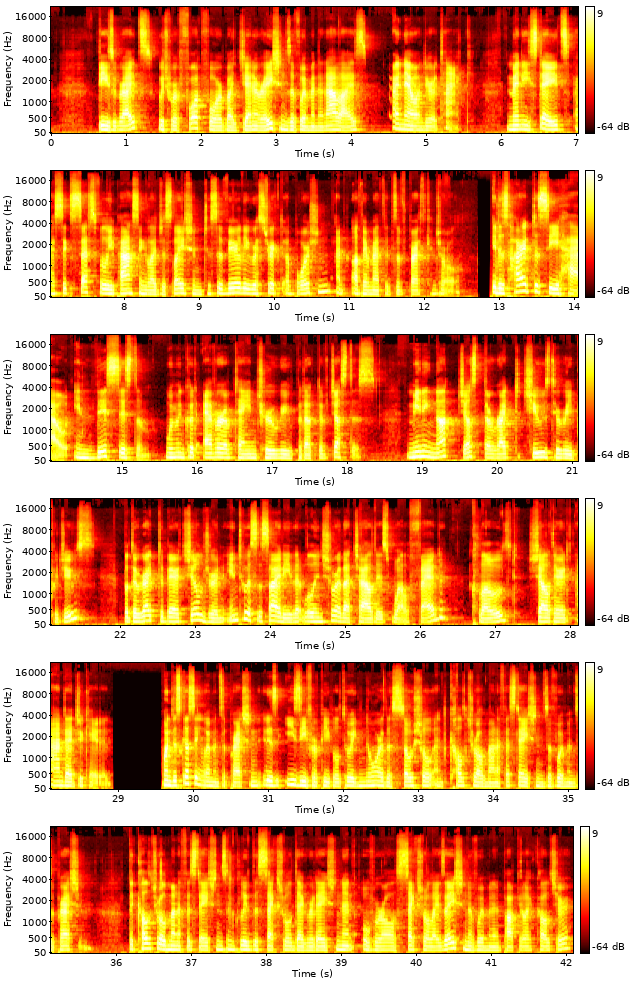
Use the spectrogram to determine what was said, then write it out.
These rights, which were fought for by generations of women and allies, are now under attack. Many states are successfully passing legislation to severely restrict abortion and other methods of birth control. It is hard to see how, in this system, women could ever obtain true reproductive justice meaning not just the right to choose to reproduce, but the right to bear children into a society that will ensure that child is well fed, clothed, sheltered, and educated. When discussing women's oppression, it is easy for people to ignore the social and cultural manifestations of women's oppression. The cultural manifestations include the sexual degradation and overall sexualization of women in popular culture,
